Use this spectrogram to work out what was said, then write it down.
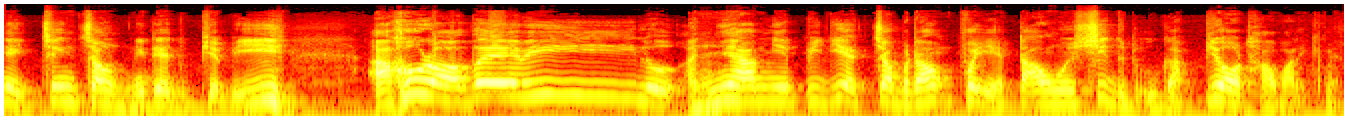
နှိပ်ချင်းချောက်နေတဲ့သူဖြစ်ပြီးအခုတော့သေးပြီလို့အညာမြေ PDF ကြောက်ပတောင်းအဖွဲ့ရဲ့တာဝန်ရှိသူတို့ကပြောထားပါလိမ့်ခင်ဗျ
